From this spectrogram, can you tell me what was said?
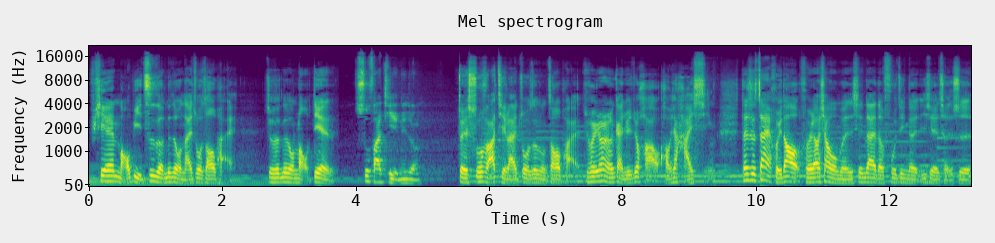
偏毛笔字的那种来做招牌，就是那种老店书法体那种，对，书法体来做这种招牌，就会让人感觉就好，好像还行。但是再回到回到像我们现在的附近的一些城市。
